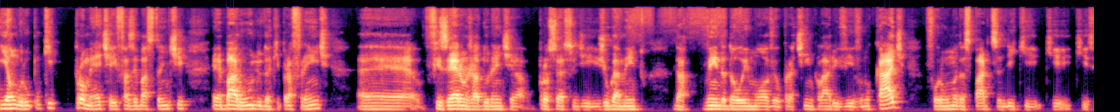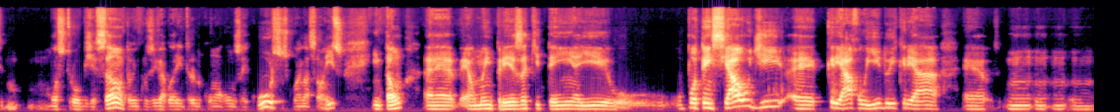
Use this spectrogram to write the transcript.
e é um grupo que promete aí fazer bastante é, barulho daqui para frente. É, fizeram já durante o processo de julgamento da venda do imóvel para Tim Claro e Vivo no CAD, foram uma das partes ali que, que, que, mostrou objeção, estão inclusive agora entrando com alguns recursos com relação a isso. Então, é, é uma empresa que tem aí o, o potencial de é, criar ruído e criar é, um, um, um,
